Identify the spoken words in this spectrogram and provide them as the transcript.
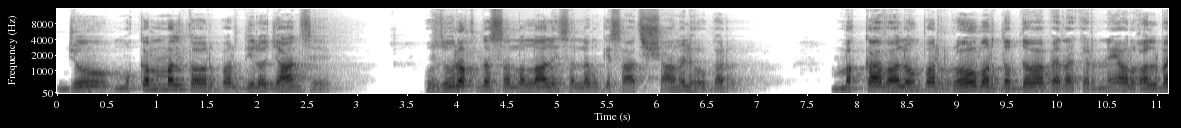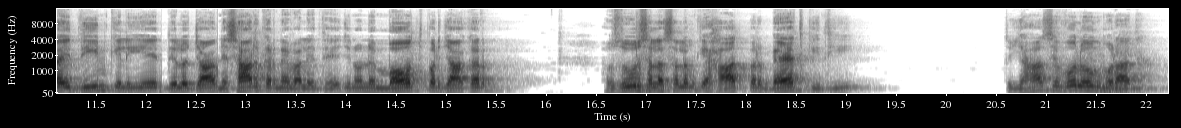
جو مکمل طور پر دل و جان سے حضور اقدس صلی اللہ علیہ وسلم کے ساتھ شامل ہو کر مکہ والوں پر روب اور دبدبہ پیدا کرنے اور غلبہ دین کے لیے دل و جان نثار کرنے والے تھے، جنہوں نے موت پر جا کر حضور صلی اللہ علیہ وسلم کے ہاتھ پر بیت کی تھی۔ تو یہاں سے وہ لوگ مراد ہیں۔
